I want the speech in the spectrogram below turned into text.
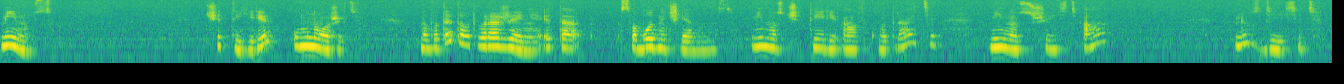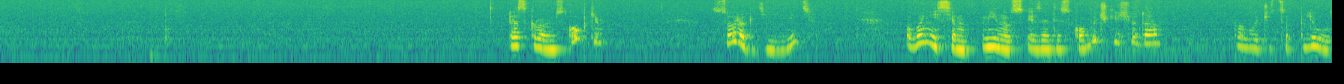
минус 4 умножить на вот это вот выражение. Это свободный член у нас. Минус 4а в квадрате минус 6а плюс 10. Раскроем скобки. 49. Вынесем минус из этой скобочки сюда. Получится плюс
